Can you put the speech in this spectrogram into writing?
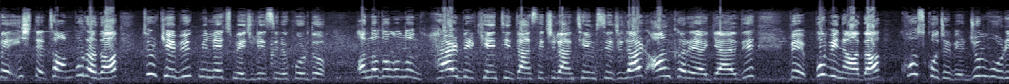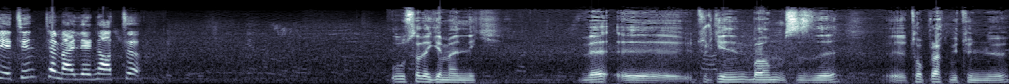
ve işte tam burada Türkiye Büyük Millet Meclisi'ni kurdu. Anadolu'nun her bir kentinden seçilen temsilciler Ankara'ya geldi ve bu binada koskoca bir cumhuriyetin temellerini attı. ulusal egemenlik ve e, Türkiye'nin bağımsızlığı, e, toprak bütünlüğü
